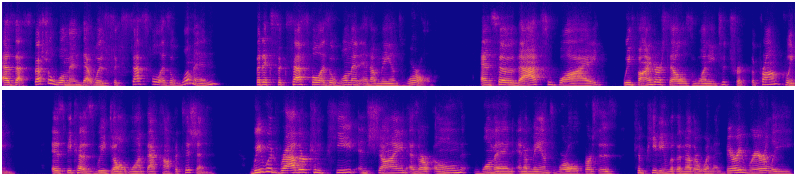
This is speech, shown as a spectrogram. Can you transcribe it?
as that special woman that was successful as a woman, but it's successful as a woman in a man's world. And so that's why we find ourselves wanting to trip the prom queen is because we don't want that competition we would rather compete and shine as our own woman in a man's world versus competing with another woman. Very rarely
